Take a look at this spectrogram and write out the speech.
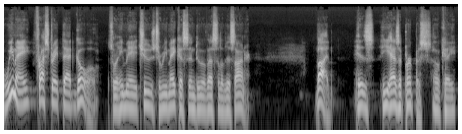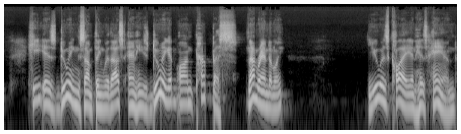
We may frustrate that goal, so he may choose to remake us into a vessel of dishonor. But his he has a purpose, okay? He is doing something with us and he's doing it on purpose, not randomly. You as clay in his hand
